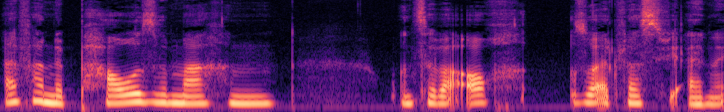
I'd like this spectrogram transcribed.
einfach eine Pause machen, uns aber auch so etwas wie eine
